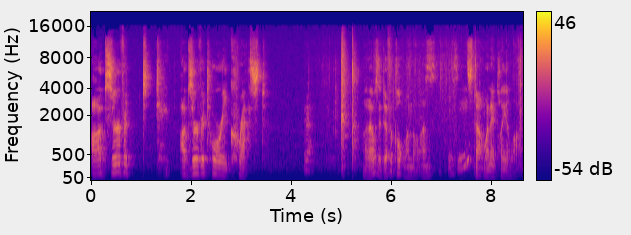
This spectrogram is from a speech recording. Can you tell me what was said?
Observat- Observatory Crest. Yeah. Oh, that was a difficult one, though, hon. Easy. It's not one I play a lot.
